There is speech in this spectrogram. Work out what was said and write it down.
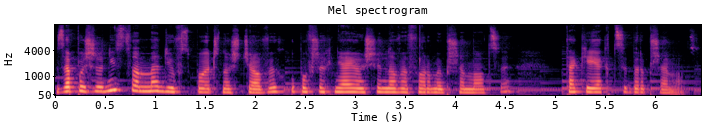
Za pośrednictwem mediów społecznościowych upowszechniają się nowe formy przemocy, takie jak cyberprzemoc.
